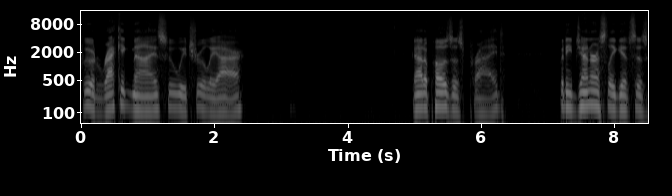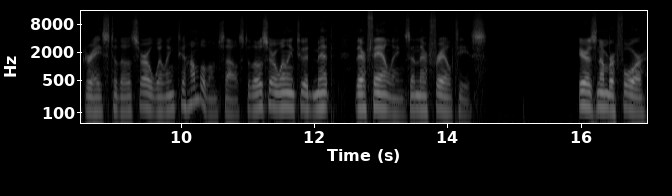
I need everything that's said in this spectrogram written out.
if we would recognize who we truly are, God opposes pride, but He generously gives His grace to those who are willing to humble themselves, to those who are willing to admit their failings and their frailties. Here is number four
